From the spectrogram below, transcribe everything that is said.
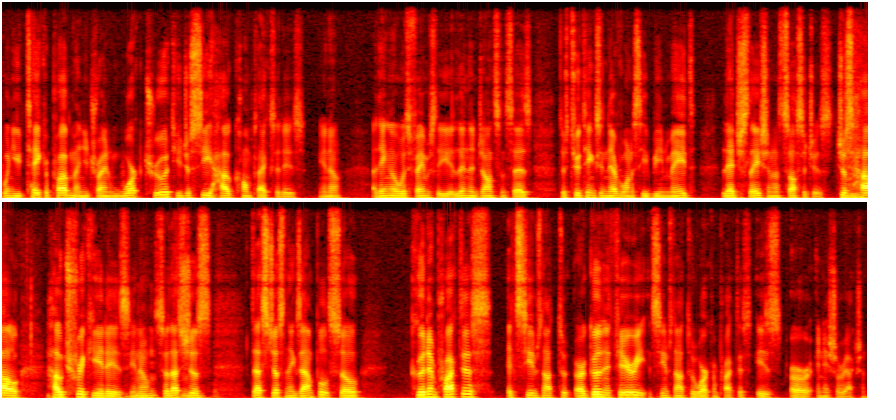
when you take a problem and you try and work through it, you just see how complex it is. You know, I think it was famously Lyndon Johnson says there's two things you never want to see being made: legislation and sausages. Just Mhm. how how tricky it is. You know, Mhm. so that's Mhm. just that's just an example. So good in practice, it seems not to, or good in theory, it seems not to work in practice. Is our initial reaction.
